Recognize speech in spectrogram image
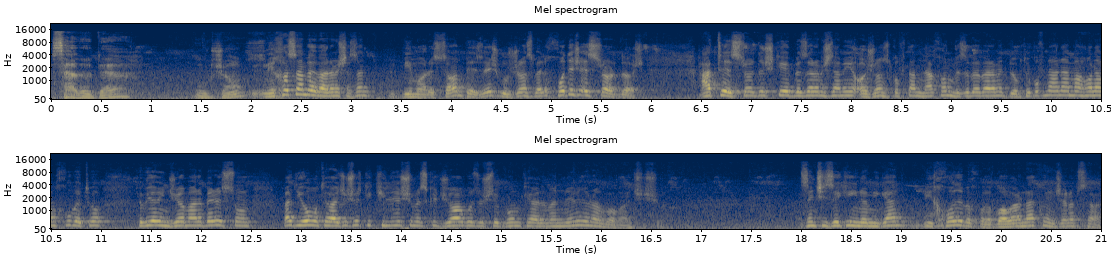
صد و ده اورژانس؟ می‌خواستم ببرمش اصلا بیمارستان پزشک اورژانس ولی خودش اصرار داشت. حتی اصرار داشت که بذارمش دم یه آژانس. گفتم نه خانم بذار ببرم. دکتر گفت نه نه من حالم خوبه. تو تو بیا اینجا منو برسون. بعد یهو متوجه شد که کلیدش مثل که جا گذاشته گم کرده. من نمی‌دونم واقعا چی شد. اصلا این چیزایی که اینا میگن بی خود به خدا. باور نکنین جناب سرما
